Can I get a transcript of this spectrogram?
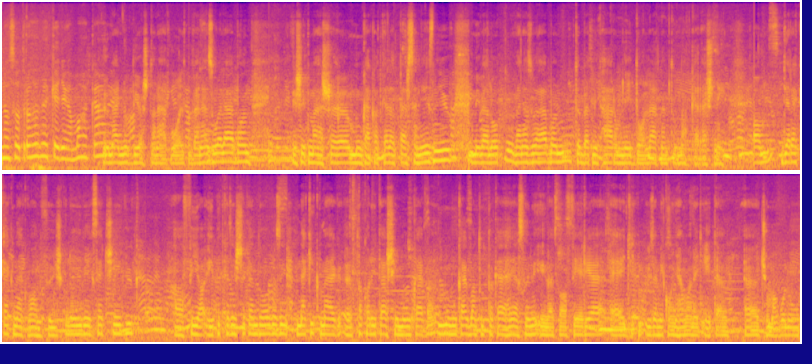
Nosotros desde que llegamos acá... Ő már nyugdíjas tanár volt Venezuelában, és itt más munkákat kellett persze nézniük, mivel ott Venezuelában többet mint 3-4 dollárt nem tudnak keresni. A gyerekeknek van főiskolai végzettségük, a fia építkezéseken dolgozik, nekik meg takarítási munkákban, munkákban tudtak elhelyezkedni, illetve a férje egy üzemi konyhában egy étel csomagoló.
